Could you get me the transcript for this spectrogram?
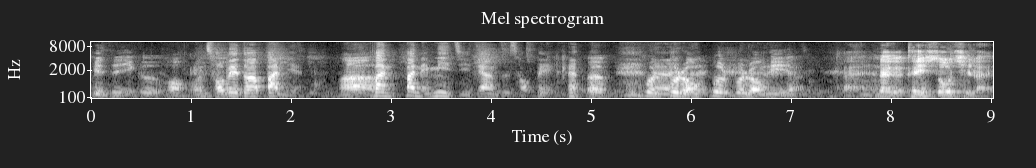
变成一个哈，我们筹备都要半年。啊，半半年密集这样子筹备，呃，不不容不不容易啊，哎，那个可以收起来，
